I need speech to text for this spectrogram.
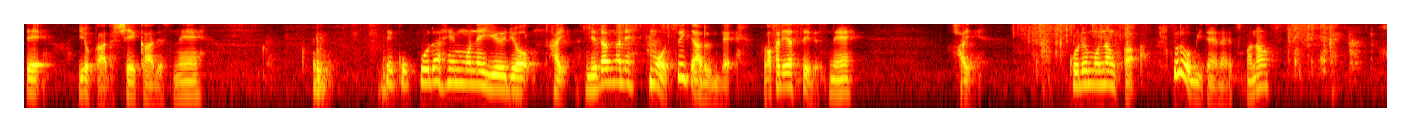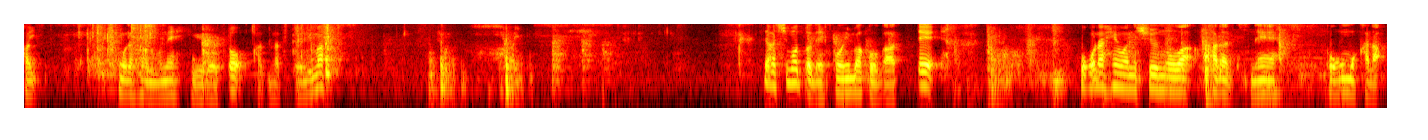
で、よくあるシェーカーですね。で、ここら辺もね、有料。はい。値段がね、もうついてあるんで、分かりやすいですね。はい。これもなんか、袋みたいなやつかな。はい。ここら辺もね、有料となっております。はい。で、足元でゴミ箱があって、ここら辺はね、収納は空ですね。ここも空。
